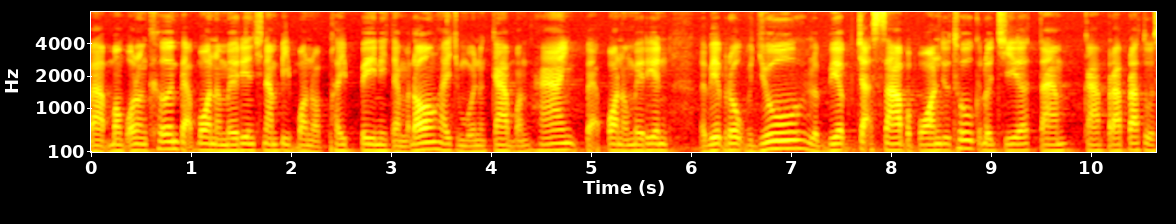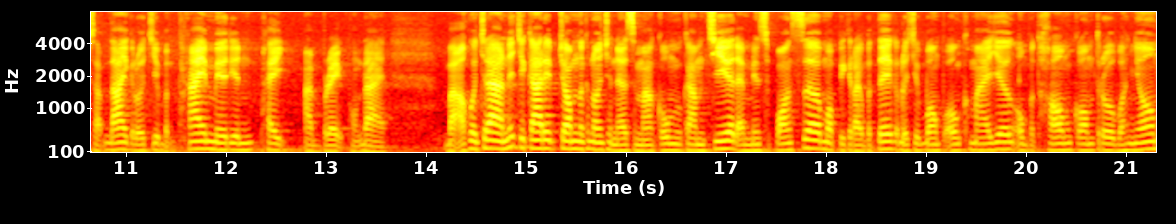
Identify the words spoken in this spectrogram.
បាទបងប្អូននឹងឃើញពាក់ព័ន្ធនឹងមេរៀនឆ្នាំ2022នេះតែម្ដងហើយជាមួយនឹងការបង្ហាញពាក់ព័ន្ធនឹងមេរៀនរបៀបរក view របៀបចាក់សារប្រព័ន្ធ YouTube ក៏ដូចជាតាមការប្រើប្រាស់ទូរស័ព្ទដៃក៏ដូចជាបន្ថែមមេរៀន page ad break ផងដែរ បាទអរគុណច្រើននេះជាការរៀបចំនៅក្នុង Channel សមាគមកម្ពុជាដែលមាន sponsor មកពីក្រៅប្រទេសក៏ដូចជាបងប្អូនខ្មែរយើងឧបត្ថម្ភគ្រប់គ្រងរបស់ខ្ញុំ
